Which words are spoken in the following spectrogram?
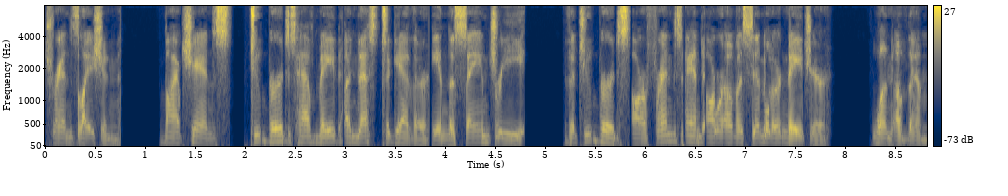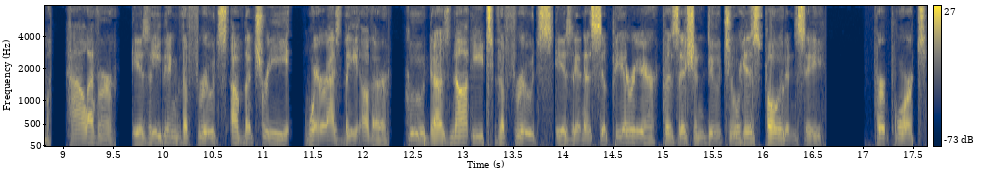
Translation By chance, two birds have made a nest together in the same tree. The two birds are friends and are of a similar nature. One of them, however, is eating the fruits of the tree, whereas the other, who does not eat the fruits, is in a superior position due to his potency. Purport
